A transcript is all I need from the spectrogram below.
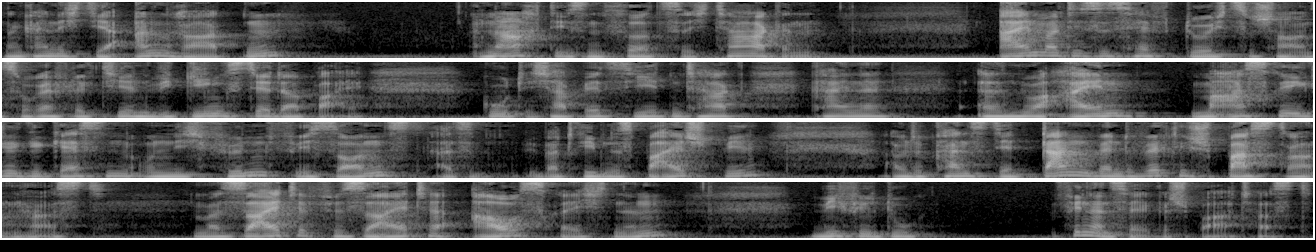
dann kann ich dir anraten, nach diesen 40 Tagen einmal dieses Heft durchzuschauen, zu reflektieren, wie ging es dir dabei. Gut, ich habe jetzt jeden Tag keine äh, nur ein Maßriegel gegessen und nicht fünf wie sonst, also übertriebenes Beispiel. Aber du kannst dir dann, wenn du wirklich Spaß dran hast, mal Seite für Seite ausrechnen, wie viel du finanziell gespart hast.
